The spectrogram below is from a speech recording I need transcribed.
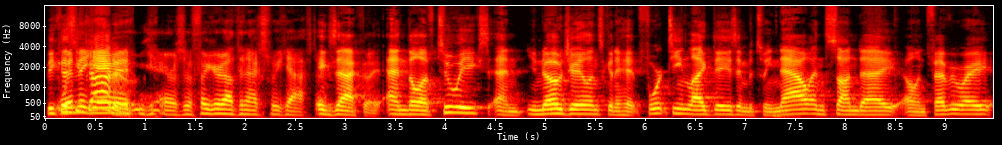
because Win you the got game, and who cares? We'll figure it out the next week after. Exactly, and they'll have two weeks, and you know Jalen's going to hit 14 leg days in between now and Sunday on February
